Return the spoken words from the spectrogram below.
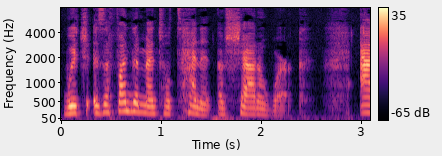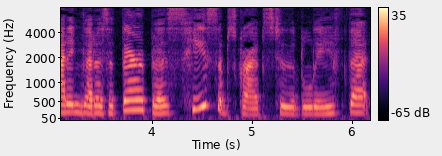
which is a fundamental tenet of shadow work adding that as a therapist, he subscribes to the belief that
